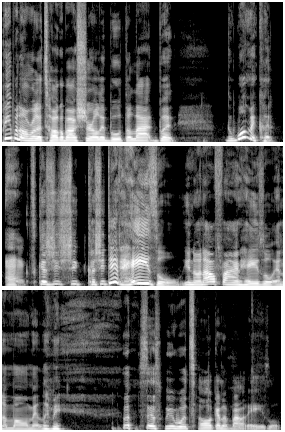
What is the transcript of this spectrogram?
people don't really talk about Shirley Booth a lot, but the woman could act because she she because she did Hazel, you know, and I'll find Hazel in a moment. Let me since we were talking about Hazel,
